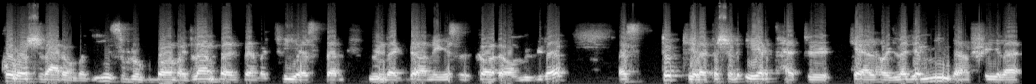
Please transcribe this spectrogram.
Kolozsváron, vagy Innsbruckban, vagy Lembergben, vagy Triestben ülnek be a nézők arra a műre. Ez tökéletesen érthető kell, hogy legyen mindenféle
